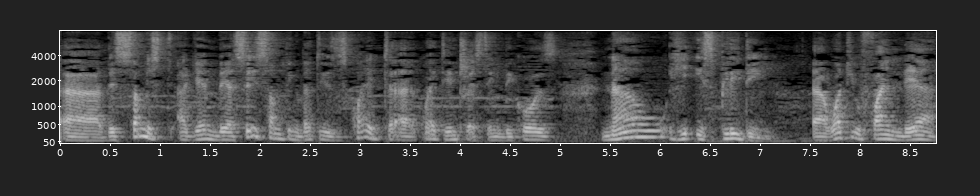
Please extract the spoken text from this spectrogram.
uh, the psalmist again there says something that is quite uh, quite interesting because now he is pleading. Uh, what you find there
